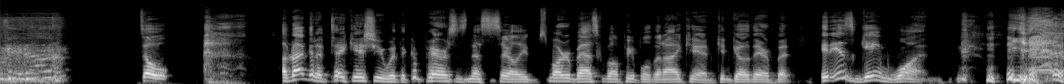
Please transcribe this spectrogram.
Okay, now. So I'm not going to take issue with the comparisons necessarily. Smarter basketball people than I can can go there, but it is game one. yeah.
